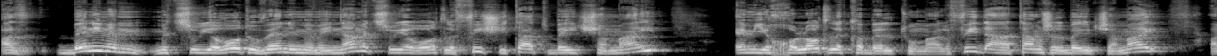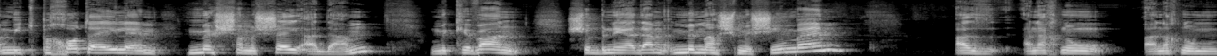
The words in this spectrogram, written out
אז בין אם הן מצוירות ובין אם הן אינן מצוירות, לפי שיטת בית שמאי, הן יכולות לקבל טומאה. לפי דעתם של בית שמאי, המטפחות האלה הן משמשי אדם, מכיוון שבני אדם ממשמשים בהם, אז אנחנו, אנחנו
